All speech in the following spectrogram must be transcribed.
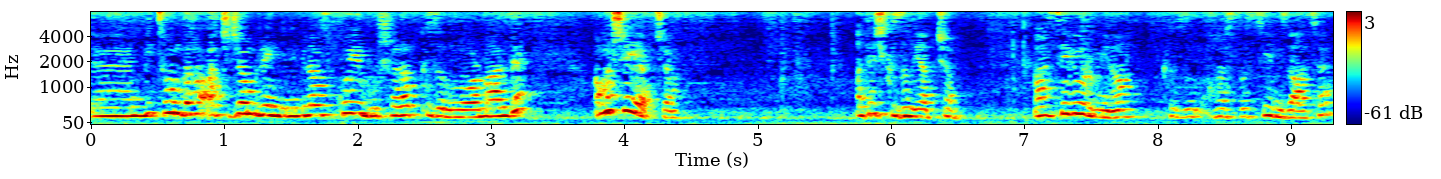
e, bir ton daha açacağım rengini. Biraz koyu bu şarap kızılı normalde. Ama şey yapacağım. Ateş kızılı yapacağım. Ben seviyorum ya. Kızıl hastasıyım zaten.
